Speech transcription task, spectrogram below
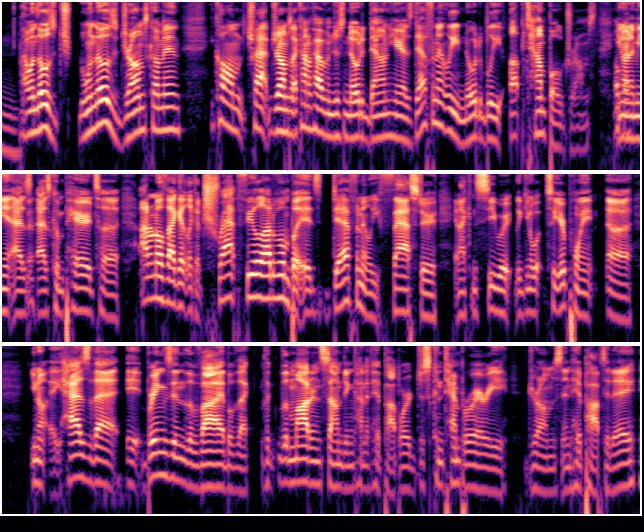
Mm. When those when those drums come in, call them trap drums. I kind of have them just noted down here as definitely notably up tempo drums. You know what I mean? As as compared to I don't know if I get like a trap feel out of them, but it's definitely faster, and I can see where like you know to your point. uh you know, it has that. It brings in the vibe of that, the, the modern sounding kind of hip hop, or just contemporary drums in hip hop today,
